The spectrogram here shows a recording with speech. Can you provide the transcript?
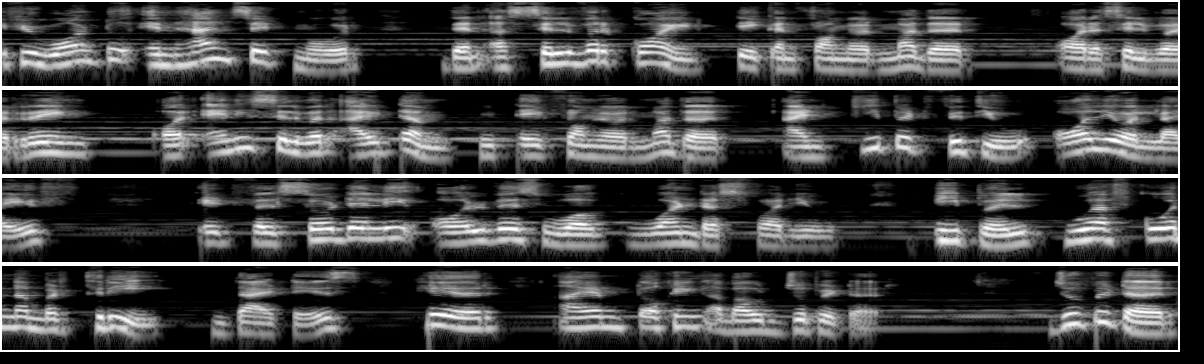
if you want to enhance it more, then a silver coin taken from your mother, or a silver ring, or any silver item you take from your mother and keep it with you all your life, it will certainly always work wonders for you. People who have core number 3, that is, here I am talking about Jupiter. Jupiter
